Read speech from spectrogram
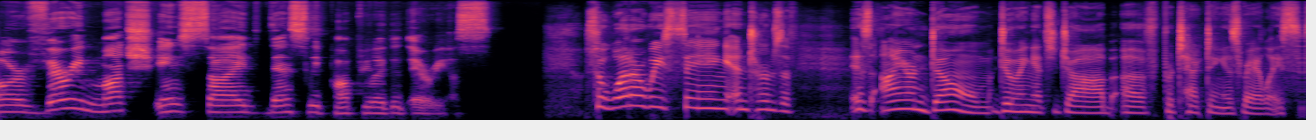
are very much inside densely populated areas. So, what are we seeing in terms of is Iron Dome doing its job of protecting Israelis?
